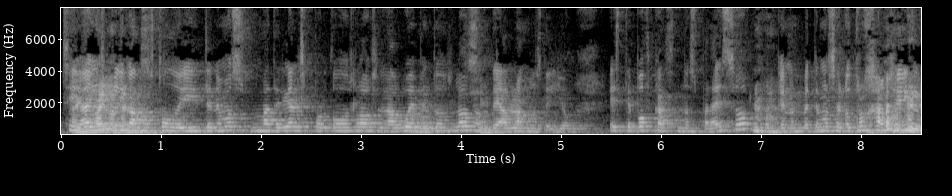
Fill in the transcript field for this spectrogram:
Sí, ahí, ahí, ahí lo explicamos todo y tenemos materiales por todos lados, en la web, en Mm, todos lados, sí. donde hablamos de ello. Este podcast no es para eso, porque nos metemos en otro jardín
